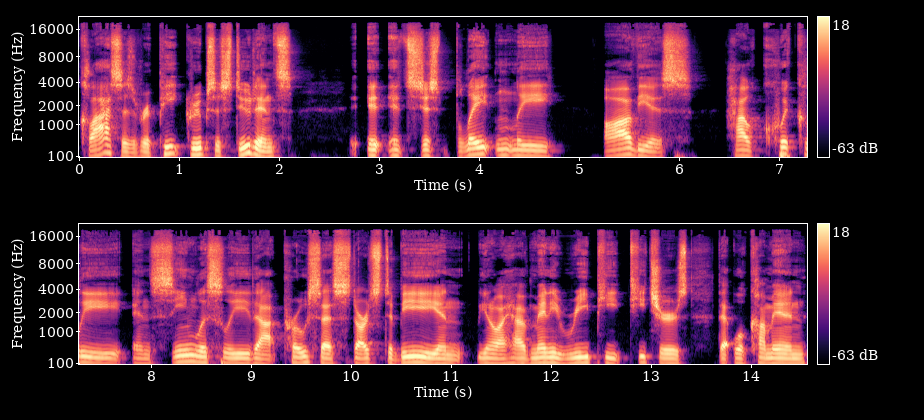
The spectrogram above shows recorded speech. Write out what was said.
classes repeat groups of students it, it's just blatantly obvious how quickly and seamlessly that process starts to be. And you know i have many repeat teachers that will come in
